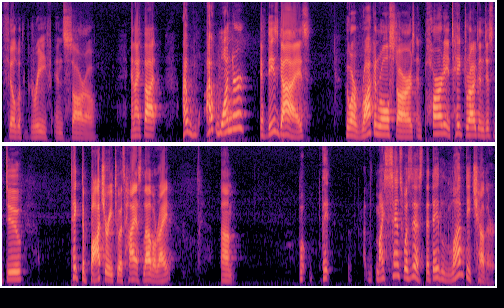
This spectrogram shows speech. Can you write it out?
filled with grief and sorrow. And I thought, I, I wonder if these guys who are rock and roll stars and party and take drugs and just do, take debauchery to its highest level, right? Um, my sense was this that they loved each other.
